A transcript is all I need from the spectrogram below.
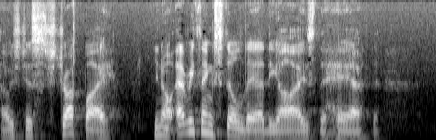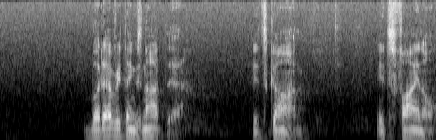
I was just struck by, you know, everything's still there the eyes, the hair, the, but everything's not there. It's gone. It's final.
